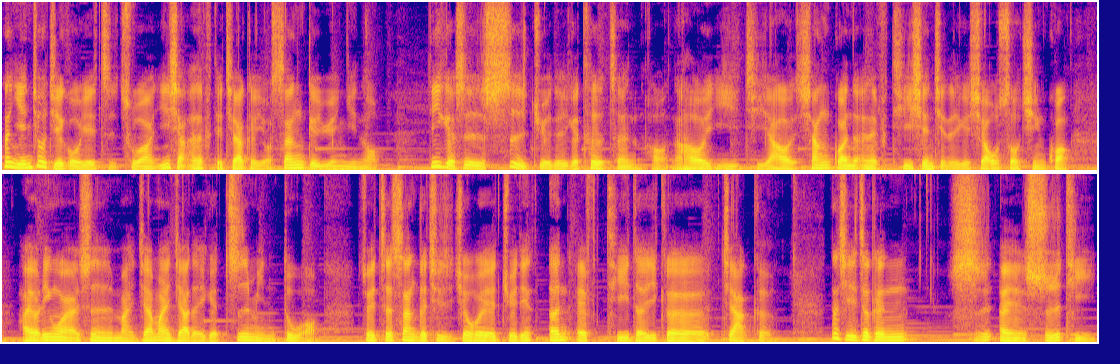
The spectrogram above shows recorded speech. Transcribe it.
那研究结果也指出啊，影响 NFT 的价格有三个原因哦。第一个是视觉的一个特征哦，然后以及要相关的 NFT 先前的一个销售情况，还有另外是买家卖家的一个知名度哦。所以这三个其实就会决定 NFT 的一个价格。那其实这跟实呃实体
